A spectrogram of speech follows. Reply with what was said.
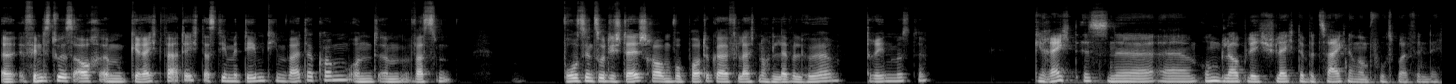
Äh, findest du es auch ähm, gerechtfertigt, dass die mit dem Team weiterkommen? Und ähm, was, wo sind so die Stellschrauben, wo Portugal vielleicht noch ein Level höher drehen müsste? Gerecht ist eine äh, unglaublich schlechte Bezeichnung im Fußball, finde ich.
